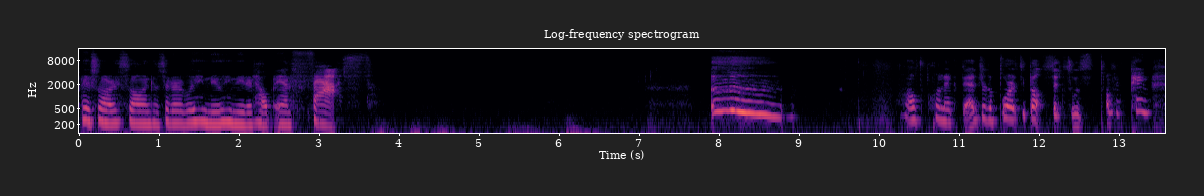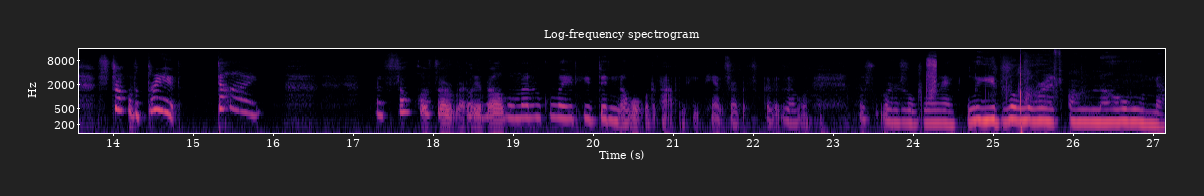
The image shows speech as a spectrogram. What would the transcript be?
Face already swelling considerably. He knew he needed help and fast. Ugh. Health clinic, the edge of the forest. He felt sick with stomach pain, struggled to breathe, die. And so close to a readily available medical aid, he didn't know what would have happened. He can't serve as a good example. This was a warning. Leave the loris alone.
